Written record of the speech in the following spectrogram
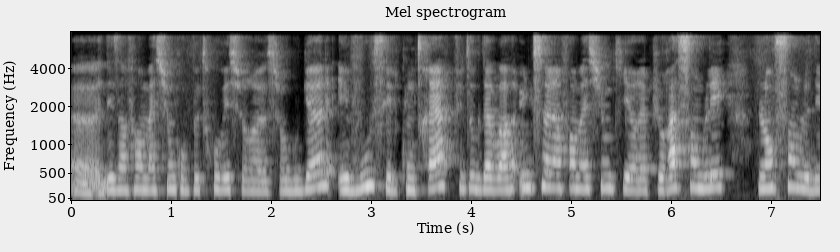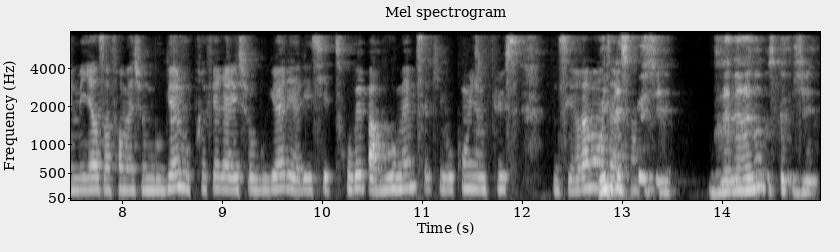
euh, des informations qu'on peut trouver sur, sur Google. Et vous, c'est le contraire. Plutôt que d'avoir une seule information qui aurait pu rassembler l'ensemble des meilleures informations de Google, vous préférez aller sur Google et aller essayer de trouver par vous-même celle qui vous convient le plus. Donc c'est vraiment oui, intéressant. Parce que vous avez raison, parce que j'ai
